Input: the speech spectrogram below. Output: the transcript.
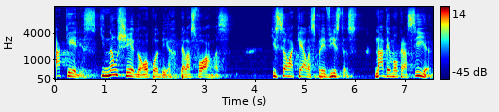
aqueles que não chegam ao poder pelas formas que são aquelas previstas na democracia,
